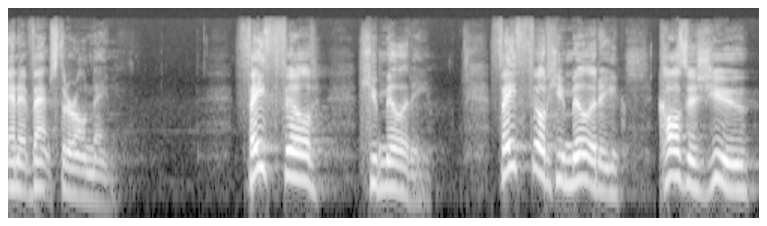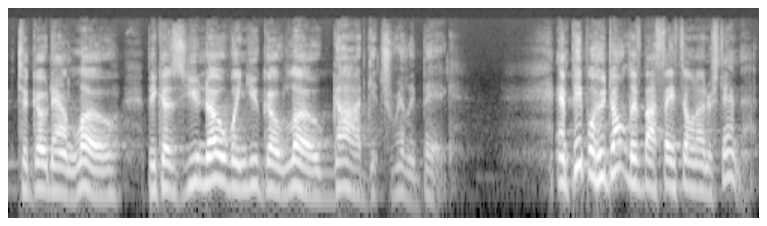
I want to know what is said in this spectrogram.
and advance their own name. Faith filled humility. Faith filled humility causes you to go down low because you know when you go low, God gets really big. And people who don't live by faith don't understand that.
